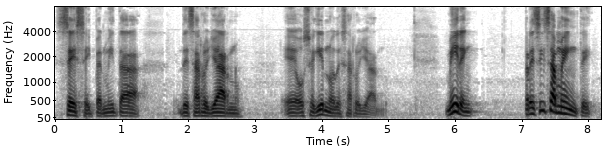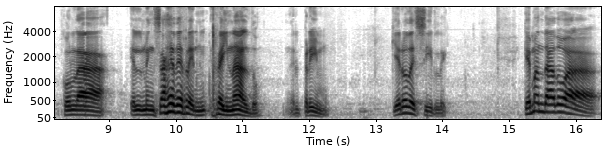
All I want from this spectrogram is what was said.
cese y permita desarrollarnos eh, o seguirnos desarrollando. Miren, precisamente con la, el mensaje de Reinaldo, el primo, quiero decirle que he mandado a,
